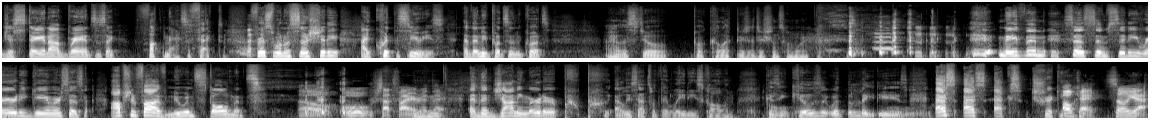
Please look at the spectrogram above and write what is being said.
just staying on brands, is like, fuck Mass Effect. First one was so shitty, I quit the series. And then he puts in the quotes, I have the Steel Book Collector's Edition somewhere. Nathan says SimCity. Rarity Gamer says option five, new installments. oh, ooh, shots fired Mm-hmm. right there. And then Johnny Murder, poof, poof, at least that's what the ladies call him, because he kills it with the ladies. SSX Tricky. Okay, so yeah,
